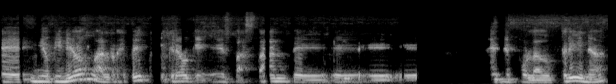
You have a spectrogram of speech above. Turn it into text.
Eh, mi opinión al respecto, creo que es bastante eh, eh, por la doctrina,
